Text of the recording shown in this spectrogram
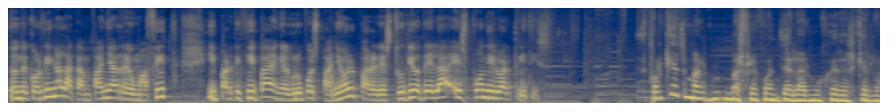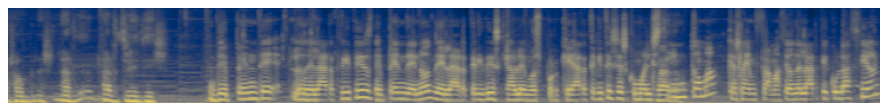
donde coordina la campaña ReumaFit y participa en el Grupo Español para el estudio de la espondiloartritis. ¿Por qué es más, más frecuente en las mujeres que en los hombres la, la artritis? Depende, lo de la artritis depende ¿no? de la artritis que hablemos, porque artritis es como el Claro. síntoma, que es la inflamación de la articulación,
